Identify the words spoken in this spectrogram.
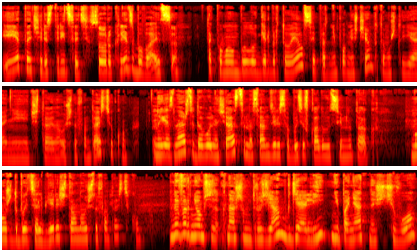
и это через 30-40 лет сбывается. Так, по-моему, было у Герберта Уэллса, я, правда, не помню с чем, потому что я не читаю научную фантастику. Но я знаю, что довольно часто, на самом деле, события складываются именно так. Может быть, Альбери читал научную фантастику? Ну, вернемся к нашим друзьям, где Али, непонятно с чего,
